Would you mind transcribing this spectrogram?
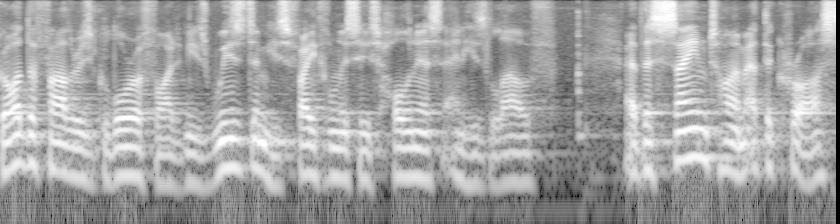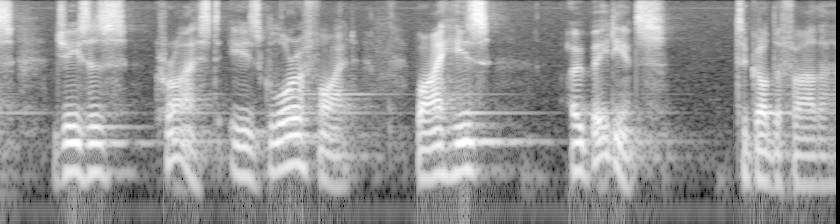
God the Father is glorified in his wisdom, his faithfulness, his holiness, and his love. At the same time, at the cross, Jesus Christ is glorified by his obedience to God the Father.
